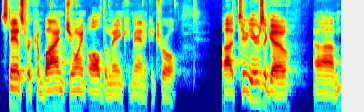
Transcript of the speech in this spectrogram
stands for Combined Joint All Domain Command and Control. Uh, two years ago, um,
